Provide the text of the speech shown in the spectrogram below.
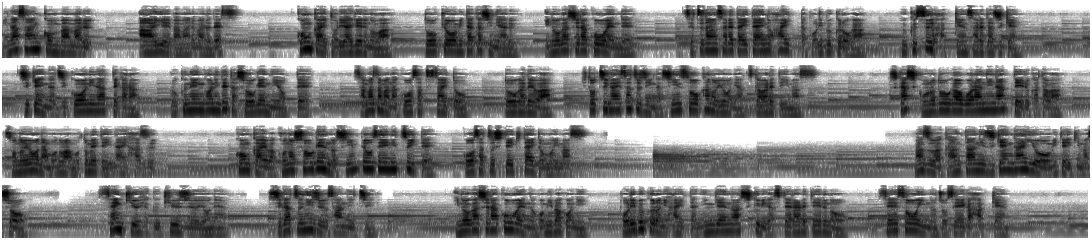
皆さんこんばんまる。ああ言えばまるまるです。今回取り上げるのは、東京三鷹市にある井の頭公園で、切断された遺体の入ったポリ袋が複数発見された事件。事件が時効になってから6年後に出た証言によって、様々な考察サイト、動画では人違い殺人が真相かのように扱われています。しかしこの動画をご覧になっている方は、そのようなものは求めていないはず。今回はこの証言の信憑性について考察していきたいと思います。まずは簡単に事件概要を見ていきましょう。1994年4月23日、井の頭公園のゴミ箱にポリ袋に入った人間の足首が捨てられているのを清掃員の女性が発見。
